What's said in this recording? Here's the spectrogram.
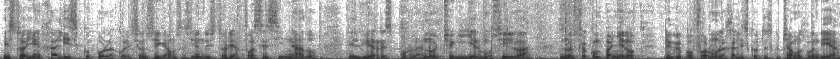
esto allá en Jalisco por la coalición Sigamos Haciendo Historia, fue asesinado el viernes por la noche. Guillermo Silva, nuestro compañero de Grupo Fórmula Jalisco, te escuchamos. Buen día.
